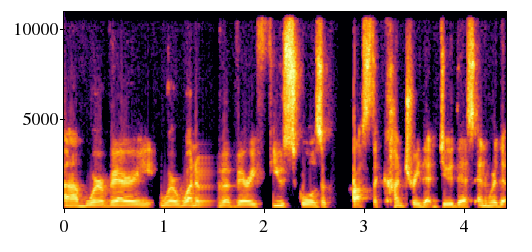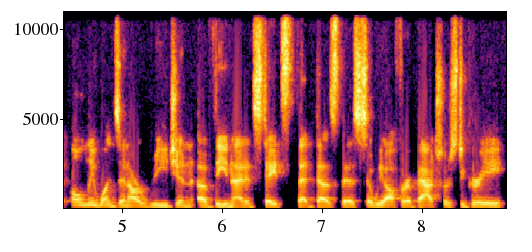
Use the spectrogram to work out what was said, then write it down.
Um, we're very, we're one of a very few schools across the country that do this, and we're the only ones in our region of the United States that does this. So we offer a bachelor's degree,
